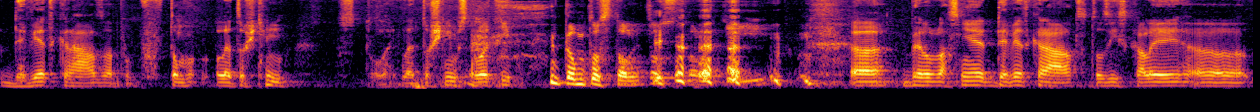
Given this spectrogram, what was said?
devětkrát za, v tom letošním stole, letošním století, tomto století, tomto století eh, byl vlastně devětkrát, to získali uh,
